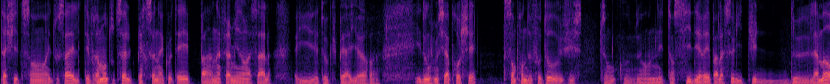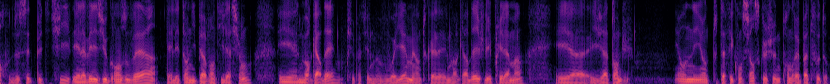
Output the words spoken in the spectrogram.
taché de sang et tout ça. Elle était vraiment toute seule, personne à côté, pas un infirmier dans la salle. Ils étaient occupés ailleurs. Et donc je me suis approché, sans prendre de photos, juste en étant sidéré par la solitude de la mort de cette petite fille. Et elle avait les yeux grands ouverts, elle était en hyperventilation, et elle me regardait, je ne sais pas si elle me voyait, mais en tout cas elle me regardait, je lui ai pris la main, et, euh, j'ai attendu. en ayant tout à fait conscience que je ne prendrais pas de photos.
